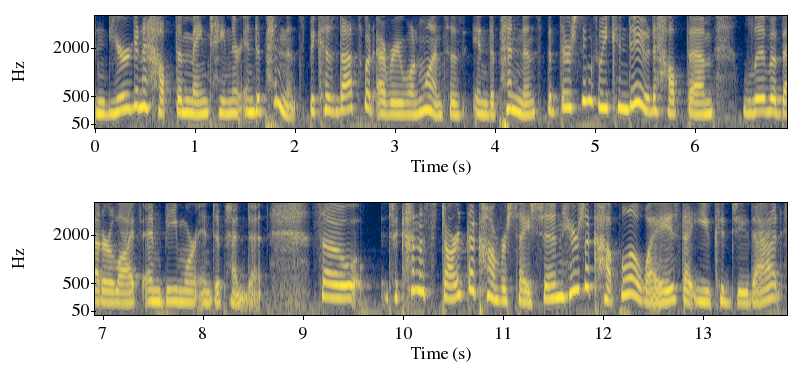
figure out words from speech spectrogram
and you're going to help them maintain their independence because that's what everyone wants is independence but there's things we can do to help them live a better life and be more independent. So to kind of start the conversation here's a couple of ways that you could do that.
